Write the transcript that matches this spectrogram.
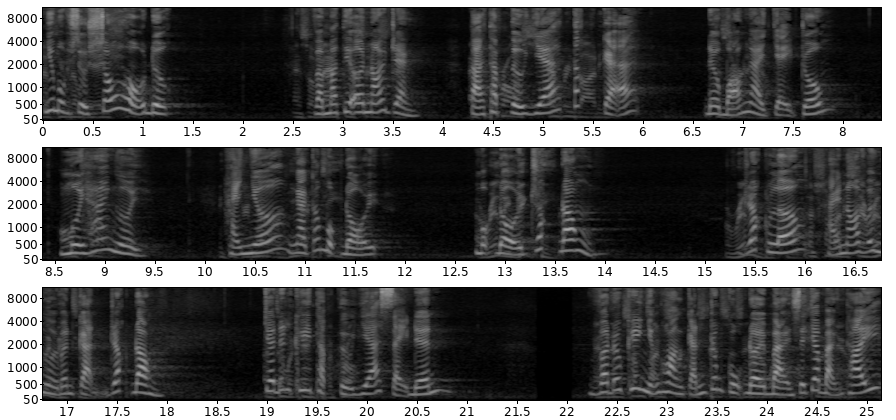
như một sự xấu hổ được. Và Matthew nói rằng, tại thập tự giá tất cả đều bỏ Ngài chạy trốn. 12 người. Hãy nhớ, Ngài có một đội. Một đội rất đông. Rất lớn. Hãy nói với người bên cạnh, rất đông. Cho đến khi thập tự giá xảy đến. Và đôi khi những hoàn cảnh trong cuộc đời bạn sẽ cho bạn thấy,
